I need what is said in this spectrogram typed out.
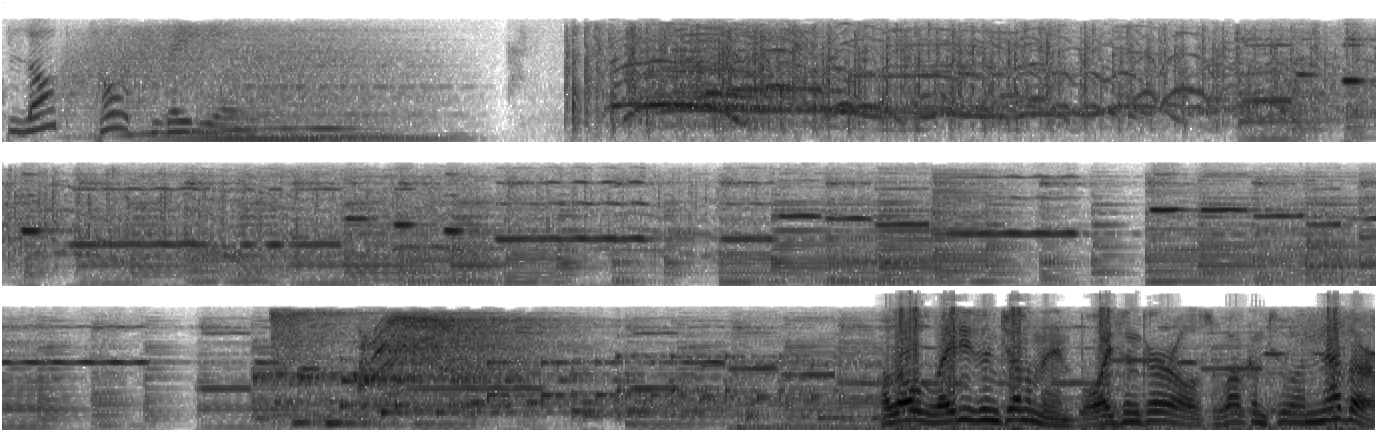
Blog Talk Radio. Hello, ladies and gentlemen, boys and girls. Welcome to another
